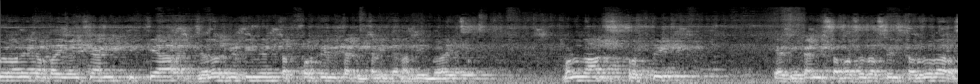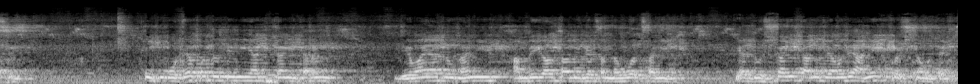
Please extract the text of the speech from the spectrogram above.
मिळवण्याकरता यायचे आणि तितक्या जलद गतीने तत्परतेने त्या ठिकाणी त्यांना ते मिळायचं. म्हणून आज प्रत्येक या ठिकाणी सभासद असेल कर्जदार असेल एक मोठ्या पद्धतीने या ठिकाणी कारण जेव्हा या दोघांनी आंबेगाव तालुक्याचा नव्वद साली या दुष्काळी तालुक्यामध्ये अनेक प्रश्न होते.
